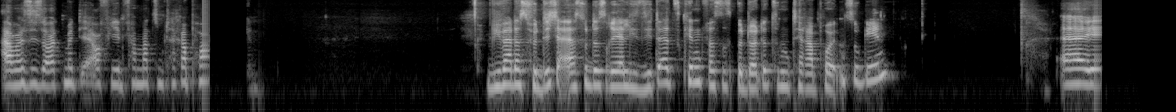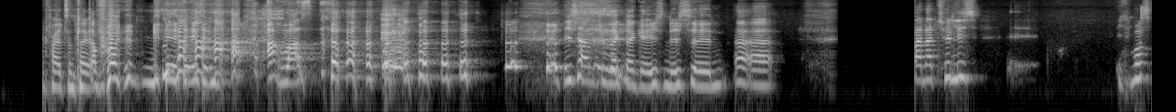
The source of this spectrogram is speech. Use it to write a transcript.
aber sie sollten mit ihr auf jeden Fall mal zum Therapeuten gehen. Wie war das für dich? Hast du das realisiert als Kind, was es bedeutet, zum Therapeuten zu gehen? Äh, ja. Fall zum Therapeuten gehen. Ach was. ich habe gesagt, da gehe ich nicht hin. Äh, äh. Aber natürlich ich muss,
